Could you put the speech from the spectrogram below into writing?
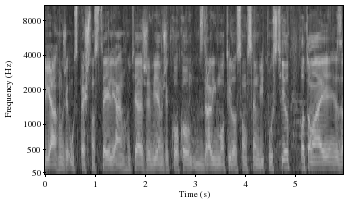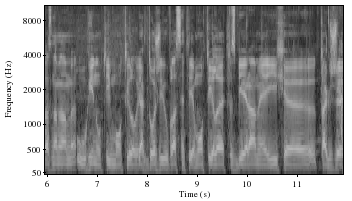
liahnu, že úspešnosť tej liahnutia, že viem, že koľko zdravých motýlov som sem vypustil. Potom aj zaznamenám úhynu tých motýlov, jak dožijú vlastne tie motýle, zbieram zbierame ich, e, takže... A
